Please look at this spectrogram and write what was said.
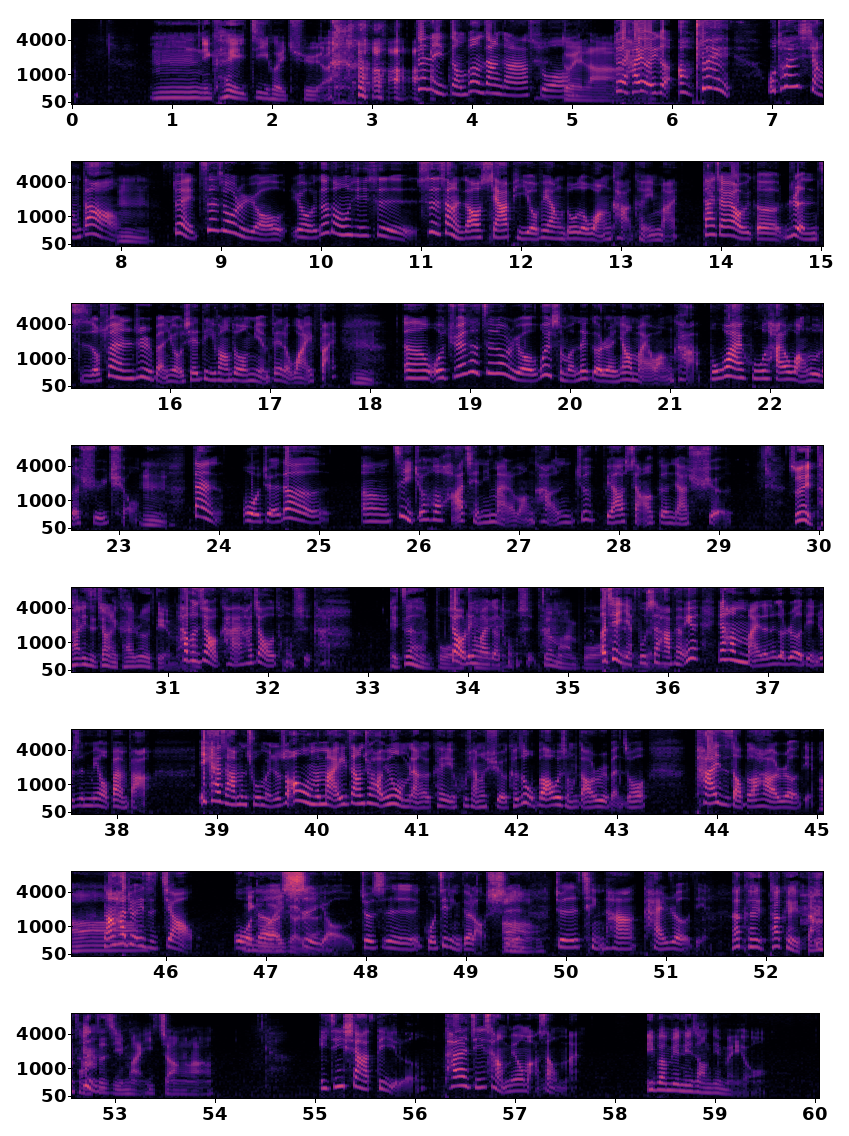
嗯，你可以寄回去啊。对，你总不能这样跟他说。对啦。对，还有一个哦，对我突然想到，嗯，对，自助旅游有一个东西是，事实上你知道，虾皮有非常多的网卡可以买。大家要有一个认知哦，虽然日本有些地方都有免费的 WiFi，嗯嗯、呃，我觉得自助旅游为什么那个人要买网卡，不外乎还有网络的需求，嗯，但我觉得，嗯、呃，自己就会花钱，你买了网卡，你就不要想要跟人家 share。所以他一直叫你开热点嘛？他不是叫我开，他叫我同事开。哎、欸，这很不、OK，叫我另外一个同事开，这蛮不、OK，而且也不是他朋友，因为因为他们买的那个热点就是没有办法，一开始他们出门就说哦，我们买一张就好，因为我们两个可以互相 share。可是我不知道为什么到日本之后。他一直找不到他的热点，哦、然后他就一直叫我的室友，就是国际领队老师，哦、就是请他开热点。那可以，他可以当场自己买一张啊。已经下地了，他在机场没有马上买。一般便利商店没有。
